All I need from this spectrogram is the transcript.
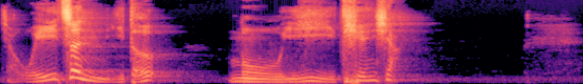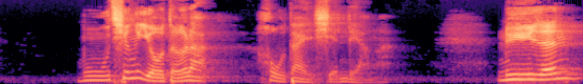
叫“为政以德，母仪天下”。母亲有德了，后代贤良啊。女人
